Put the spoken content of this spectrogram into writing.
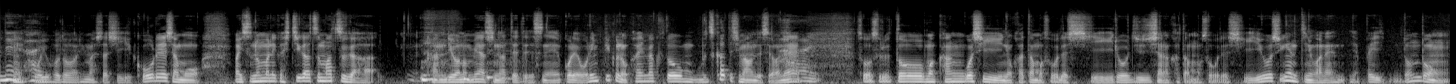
ね、こういうことがありましたし、高齢者も、まあ、いつの間にか7月末が完了の目安になっててですねこれオリンピックの開幕とぶつかってしまうんですよね。はい、そうすると、まあ、看護師の方もそうですし医療従事者の方もそうですし医療資源っていうのがねやっぱりどんどん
